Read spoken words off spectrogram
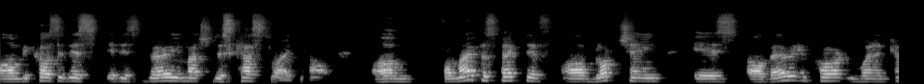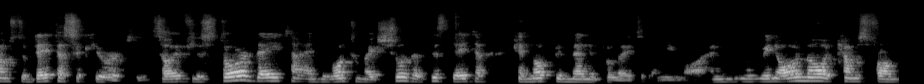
um, because it is it is very much discussed right now. Um, from my perspective, uh, blockchain is uh, very important when it comes to data security. So if you store data and you want to make sure that this data cannot be manipulated anymore. And we all know it comes from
